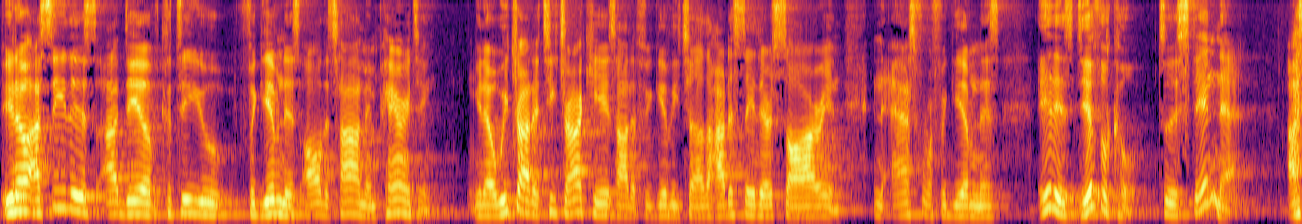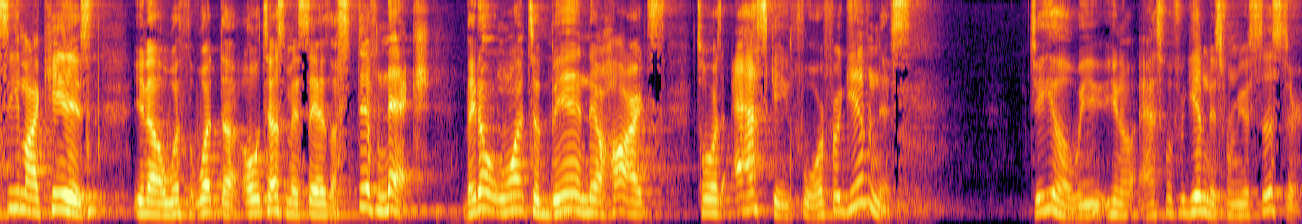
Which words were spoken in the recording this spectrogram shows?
You know, I see this idea of continual forgiveness all the time in parenting. You know, we try to teach our kids how to forgive each other, how to say they're sorry and, and ask for forgiveness. It is difficult to extend that. I see my kids, you know, with what the Old Testament says, a stiff neck. They don't want to bend their hearts towards asking for forgiveness. Gio, we, you know, ask for forgiveness from your sister.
